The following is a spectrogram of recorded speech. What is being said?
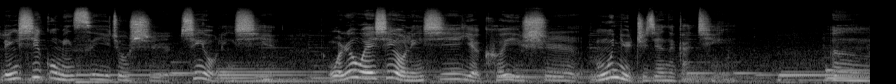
灵犀顾名思义就是心有灵犀。我认为心有灵犀也可以是母女之间的感情。嗯，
